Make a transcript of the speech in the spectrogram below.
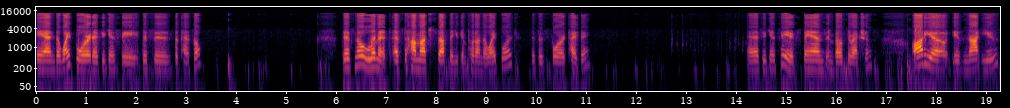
And the whiteboard, as you can see, this is the pencil. There's no limit as to how much stuff that you can put on the whiteboard. This is for typing. And as you can see, it expands in both directions. Audio is not used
